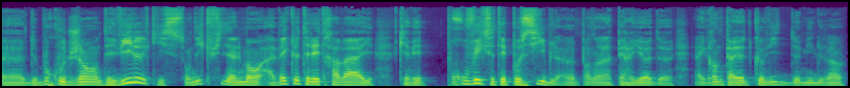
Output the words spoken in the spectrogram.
euh, de beaucoup de gens des villes qui se sont dit que finalement, avec le télétravail qui avait prouvé que c'était possible hein, pendant la période, la grande période Covid 2020,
